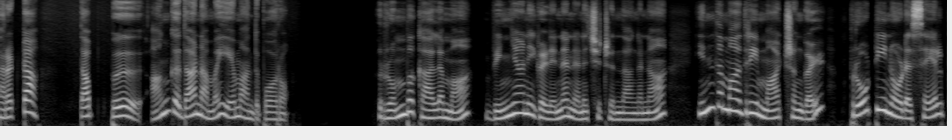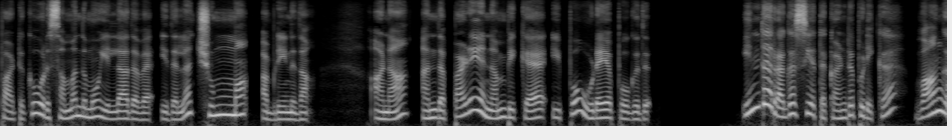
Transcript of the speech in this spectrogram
கரெக்டா? தப்பு. அங்கதான் நாம ஏமாந்து போறோம். ரொம்ப காலமா விஞ்ஞானிகள் என்ன நினைச்சிட்டு இருந்தாங்கன்னா இந்த மாதிரி மாற்றங்கள் புரோட்டீனோட செயல்பாட்டுக்கு ஒரு சம்பந்தமோ இல்லாதவ இதெல்லாம் சும்மா அப்படின்னு தான். ஆனா அந்த பழைய நம்பிக்கை இப்போ உடைய போகுது. இந்த ரகசியத்தை கண்டுபிடிக்க வாங்க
